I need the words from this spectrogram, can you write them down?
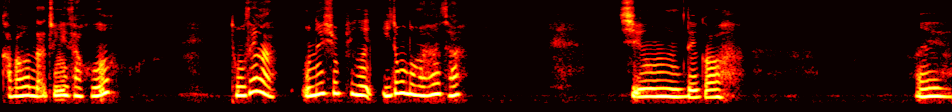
가방은 나중에 사고. 동생아, 오늘 쇼핑은 이 정도만 하자. 지금 내가 아유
